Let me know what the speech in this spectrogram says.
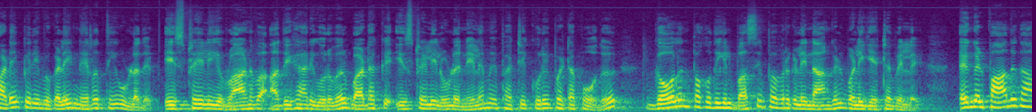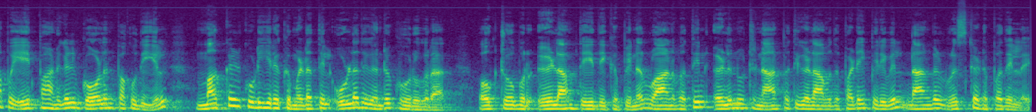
படைப்பிரிவுகளை நிறுத்தியுள்ளது. இஸ்ரேலிய ராணுவ அதிகாரி ஒருவர் வடக்கு இஸ்ரேலில் உள்ள நிலைமை பற்றி குறிப்பிட்ட போது கோலன் பகுதியில் வசிப்பவர்களை நாங்கள் வெளியேற்றவில்லை. எங்கள் பாதுகாப்பு ஏற்பாடுகள் கோலன் பகுதியில் மக்கள் குடியிருக்கும் இடத்தில் உள்ளது என்று கூறுகிறார். அக்டோபர் ஏழாம் தேதிக்கு பின்னர் ராணுவத்தின் எழுநூற்று நாற்பத்தி ஏழாவது படைப்பிரிவில் நாங்கள் ரிஸ்க் எடுப்பதில்லை.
